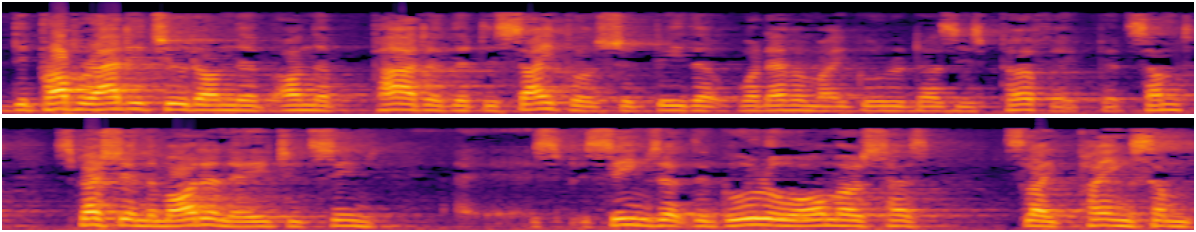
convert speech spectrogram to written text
The proper attitude on the on the part of the disciples should be that whatever my guru does is perfect. But some, especially in the modern age, it seems it seems that the guru almost has it's like playing some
